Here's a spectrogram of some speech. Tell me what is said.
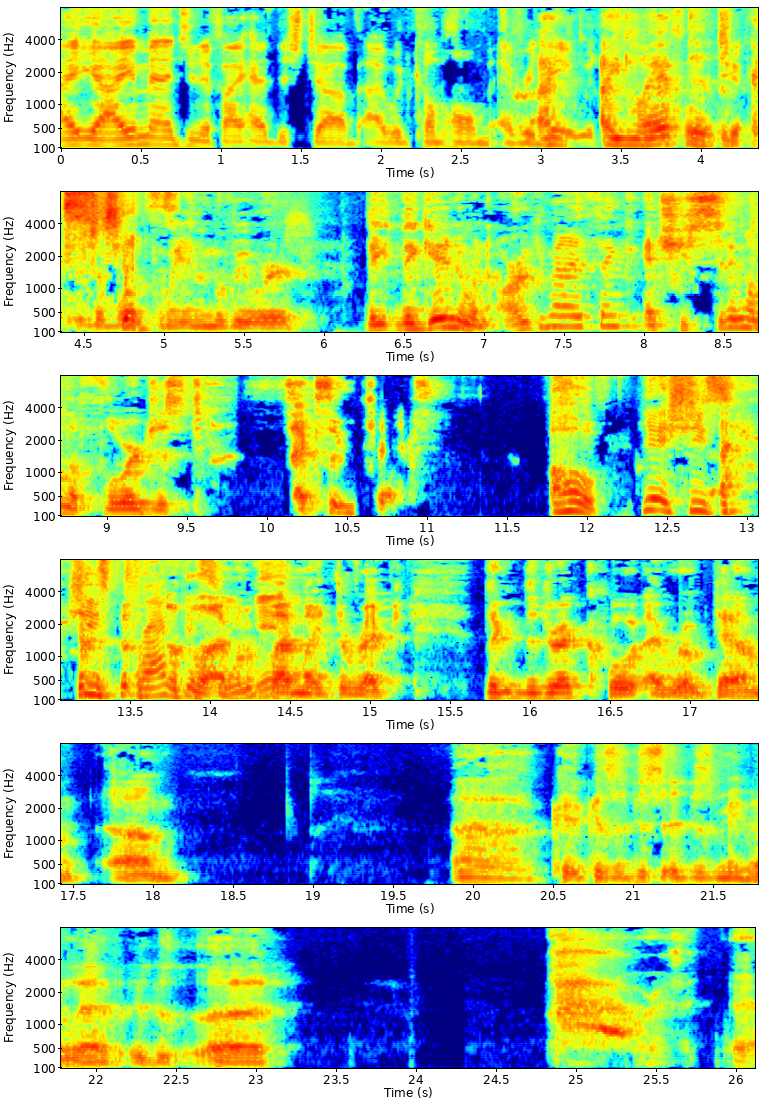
I yeah, I imagine if I had this job, I would come home every day I, I laughed at the, the one point in the movie where they, they get into an argument, I think, and she's sitting on the floor just sexing chicks. Oh yeah, she's she's practicing. I want to yeah. find my direct the, the direct quote I wrote down. Um uh because it just it just made me laugh. It just, uh where is it? Uh,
